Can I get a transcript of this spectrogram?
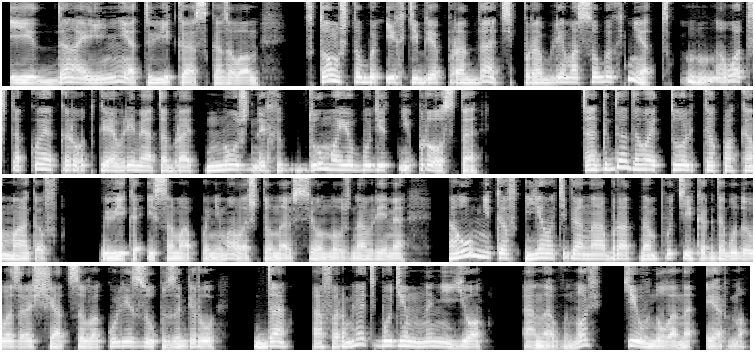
«И да, и нет, Вика», – сказал он, – «в том, чтобы их тебе продать, проблем особых нет. Но вот в такое короткое время отобрать нужных, думаю, будет непросто. Тогда давай только пока магов». Вика и сама понимала, что на все нужно время. А умников я у тебя на обратном пути, когда буду возвращаться в Акулизуб, заберу. Да, Оформлять будем на нее. Она вновь кивнула на Эрно.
